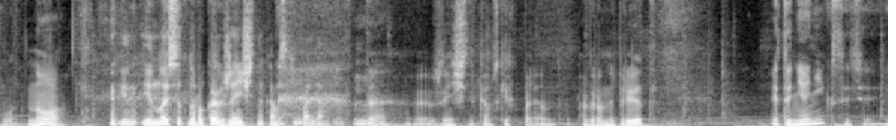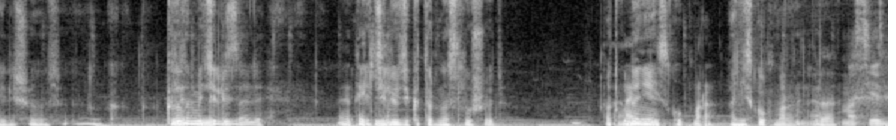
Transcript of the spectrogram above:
Вот. Но... И, и носят на руках женщины Камских полян. Да, женщины Камских полян. Огромный привет. Это не они, кстати? Или что? Кто там эти люди? Эти люди, которые нас слушают. Откуда они? Они из Кукмара. Они из Кукмара, да. да. У нас есть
